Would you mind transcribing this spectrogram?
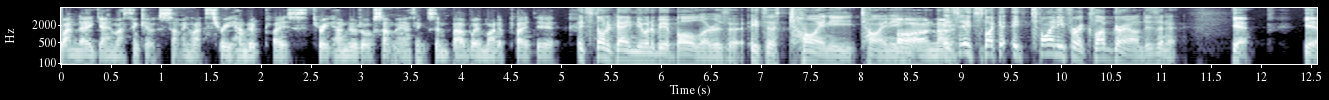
one day game. I think it was something like 300 place 300 or something. I think Zimbabwe might have played there. It's not a game you want to be a bowler, is it? It's a tiny, tiny. Oh no! It's it's like a, it's tiny for a club ground, isn't it? Yeah, yeah.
